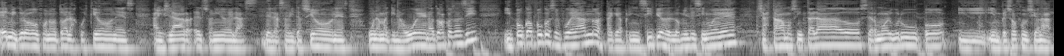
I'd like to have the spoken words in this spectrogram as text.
el micrófono, todas las cuestiones, aislar el sonido de las, de las habitaciones, una máquina buena, todas cosas así, y poco a poco se fue dando hasta que a principios del 2019 ya estábamos instalados, se armó el grupo y, empezó a funcionar.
